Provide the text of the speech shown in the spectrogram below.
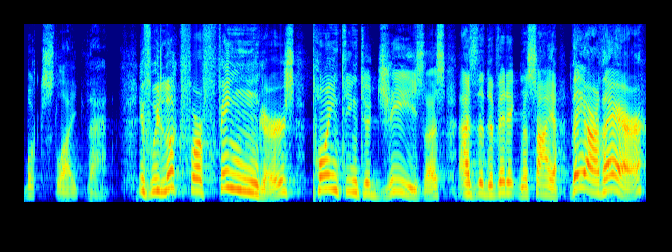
books like that. If we look for fingers pointing to Jesus as the Davidic Messiah, they are there,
